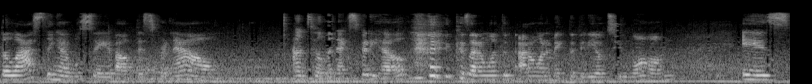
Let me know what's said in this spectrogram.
The last thing I will say about this for now, until the next video, because I don't want the, I don't want to make the video too long, is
